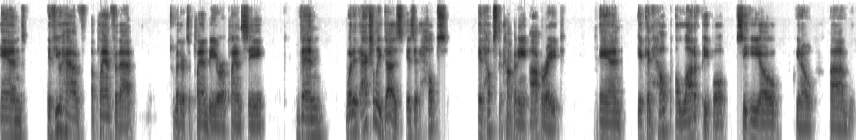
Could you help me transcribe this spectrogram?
And if you have a plan for that, whether it's a plan B or a plan C, then what it actually does is it helps it helps the company operate and it can help a lot of people ceo you know um,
